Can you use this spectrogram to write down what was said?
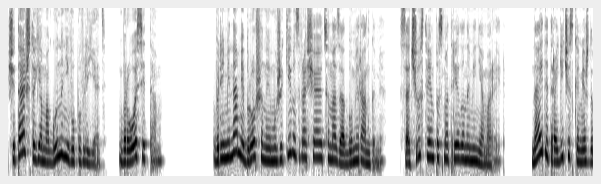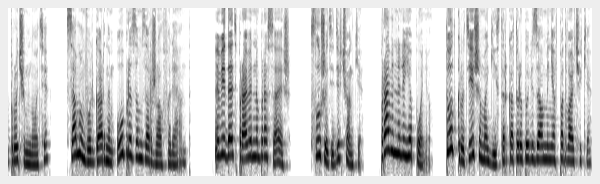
Считает, что я могу на него повлиять. Бросить там. Временами брошенные мужики возвращаются назад бумерангами. Сочувствием посмотрела на меня Морель. На этой трагической, между прочим, ноте самым вульгарным образом заржал фолиант. «Видать, правильно бросаешь. Слушайте, девчонки, правильно ли я понял? Тот крутейший магистр, который повязал меня в подвальчике,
